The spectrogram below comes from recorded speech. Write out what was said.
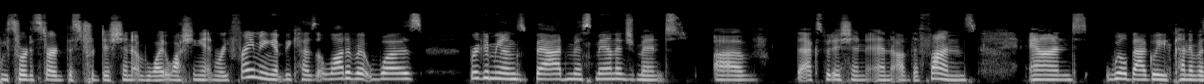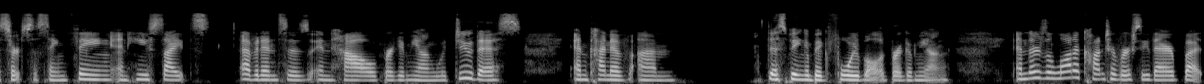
we sort of started this tradition of whitewashing it and reframing it because a lot of it was Brigham Young's bad mismanagement of the expedition and of the funds. And Will Bagley kind of asserts the same thing and he cites evidences in how Brigham Young would do this and kind of, um, this being a big foible of Brigham Young. And there's a lot of controversy there, but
